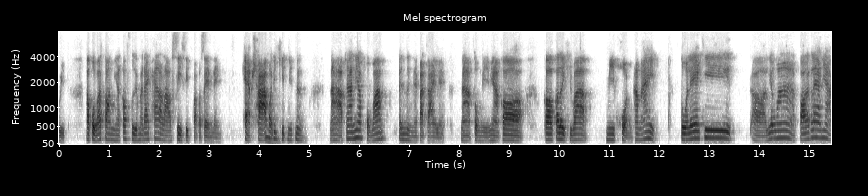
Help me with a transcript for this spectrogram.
วิดปรากฏว่าตอนนี้ก็ฟื้นมาได้แค่ราวๆสี่สิบกว่าเปอร์เซ็นต์เองแอบช้ากว่าที่คิดนิดนึงนะครับฉะนั้นเนี่ยผมว่าเป็นหนึ่งในปัจจัยเลย นะครับตรงนี้เนี่ยก็ก็ก็เลยคิดว่ามีผลทำให้ตัวเลขที่เอ่อเรียกว่าตอนแรกๆเนี่ย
